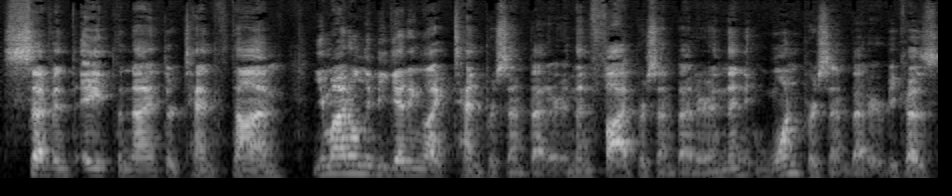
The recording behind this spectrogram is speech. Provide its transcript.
seventh, eighth, the ninth, or tenth time, you might only be getting like 10% better, and then 5% better, and then 1% better, because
